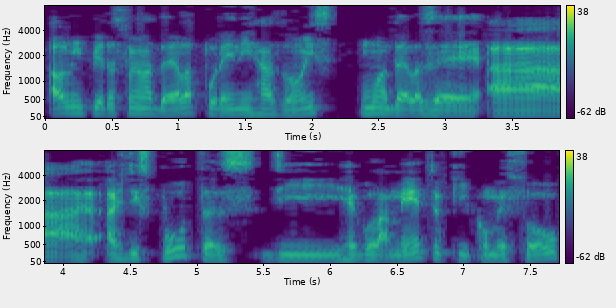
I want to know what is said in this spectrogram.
a Olimpíadas foi uma delas por N razões. Uma delas é a, as disputas de regulamento que começou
